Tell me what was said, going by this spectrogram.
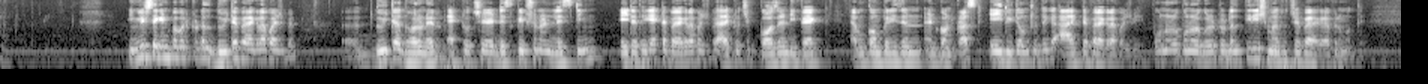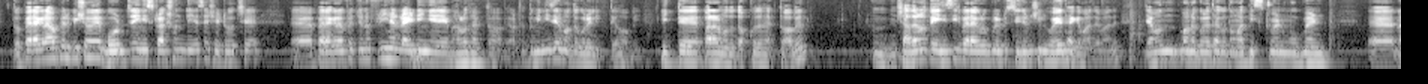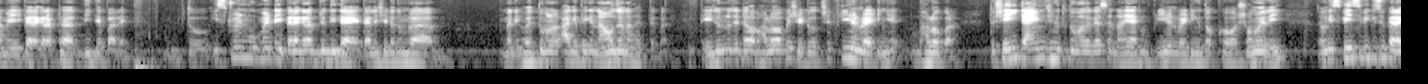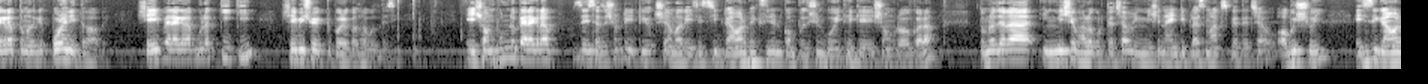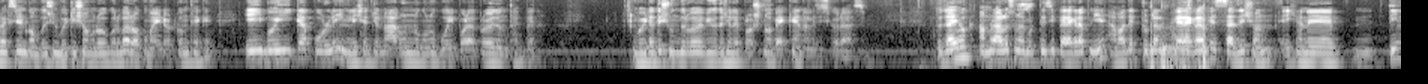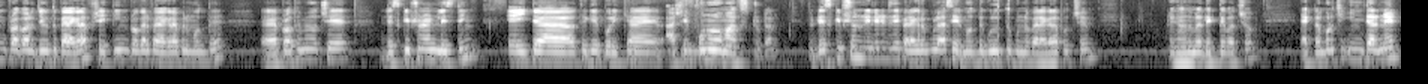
ইংলিশ সেকেন্ড পেপারে টোটাল দুইটা প্যারাগ্রাফ আসবে। দুইটা ধরনের, একটা হচ্ছে ডিসক্রিপশন অ্যান্ড লিস্টিং এইটা থেকে একটা প্যারাগ্রাফ আসবে, আরেকটা হচ্ছে কজ অ্যান্ড ইফেক্ট এবং কম্প্যারিজন অ্যান্ড কন্ট্রাস্ট এই দুইটা অংশ থেকে আরেকটা প্যারাগ্রাফ আসবে। পনেরো পনেরো করে টোটাল তিরিশ মার্কস হচ্ছে প্যারাগ্রাফের মধ্যে। তো প্যারাগ্রাফের বিষয়ে বোর্ড যে ইনস্ট্রাকশন দিয়েছে, সেটা হচ্ছে প্যারাগ্রাফের জন্য ফ্রি হ্যান্ড রাইটিংয়ে ভালো থাকতে হবে। অর্থাৎ তুমি নিজের মতো করে লিখতে হবে। লিখতে পারার মতো দক্ষতা থাকতে হবে। সাধারণত এইচএসির প্যারাগ্রাফগুলো একটু সৃজনশীল হয়ে থাকে মাঝে মাঝে। যেমন মনে করে থাকো তোমাকে স্টুডেন্ট মুভমেন্ট নামে এই প্যারাগ্রাফটা দিতে পারে। স্টুডেন্ট মুভমেন্ট এই প্যারাগ্রাফ যদি দেয়, তাহলে সেটা তোমরা মানে হয়তো তোমার আগে থেকে নাও জানা থাকতে পারে। এই জন্য যেটা ভালো হবে সেটা হচ্ছে ফ্রি হ্যান্ড রাইটিংয়ে ভালো করা। তো সেই টাইম যেহেতু তোমাদের কাছে নাই, এখন ফ্রি হ্যান্ড রাইটিং দক্ষ হওয়ার সময় নেই, তখন স্পেসিফিক কিছু প্যারাগ্রাফ তোমাদেরকে পড়ে নিতে হবে। সেই প্যারাগ্রাফগুলো কি কি, সে বিষয়ে একটু পরে কথা বলতেছি। এই সম্পূর্ণ প্যারাগ্রাফ যে সাজেশনটা এটি হচ্ছে আমার HSC grammar vaccine and composition বই থেকে সংগ্রহ করা। তোমরা যারা ইংলিশে ভালো করতে চাও, ইংলিশে নাইনটি প্লাস মার্কস পেতে চাও, অবশ্যই HSC grammar, vaccine and composition বইটি সংগ্রহ করবা রকমারি ডট কম থেকে। এই বইটা পড়লে ইংলিশের জন্য আর অন্য কোনো বই পড়ার প্রয়োজন থাকবে না। বইটাতে সুন্দরভাবে বিগত সালের প্রশ্ন ব্যাখ্যা অ্যানালিসিস করা আছে। তো যাই হোক, আমরা আলোচনা করতেছি প্যারাগ্রাফ নিয়ে। আমাদের টোটাল প্যারাগ্রাফের সাজেশন এইখানে তিন প্রকার যেহেতু প্যারাগ্রাফ, সেই তিন প্রকার প্যারাগ্রাফের মধ্যে প্রথমে হচ্ছে ডিসক্রিপশন অ্যান্ড লিস্টিং এইটা থেকে পরীক্ষায় আসে পনেরো মার্কস টোটাল তো ডেসক্রিপশন রিলেটেড যে প্যারাগ্রাফগুলো আছে, এর মধ্যে গুরুত্বপূর্ণ প্যারাগ্রাফ হচ্ছে, এখানে তোমরা দেখতে পাচ্ছ। এক নম্বর হচ্ছে ইন্টারনেট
